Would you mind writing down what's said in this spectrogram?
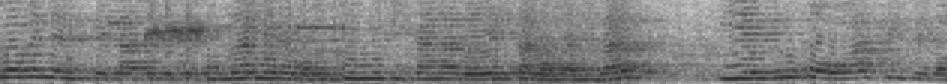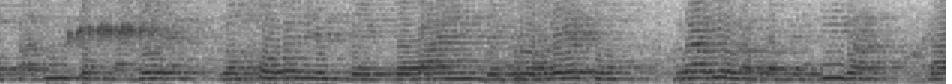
jóvenes de la telesecundaria Revolución Mexicana de esta localidad y el grupo Oasis de los adultos mayores, los jóvenes de COBAE, de Progreso, Radio La Progresiva, la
